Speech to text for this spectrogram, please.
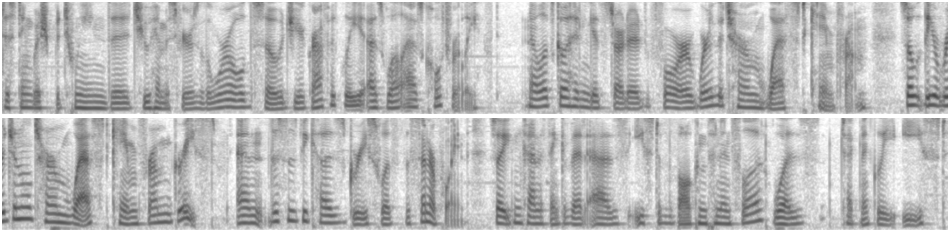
distinguish between the two hemispheres of the world, so geographically as well as culturally. Now let's go ahead and get started for where the term West came from. So the original term West came from Greece, and this is because Greece was the center point. So you can kind of think of it as east of the Balkan Peninsula was technically east,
